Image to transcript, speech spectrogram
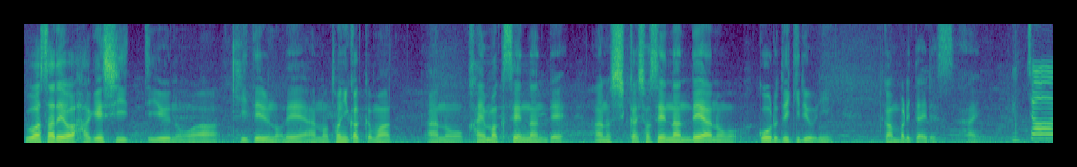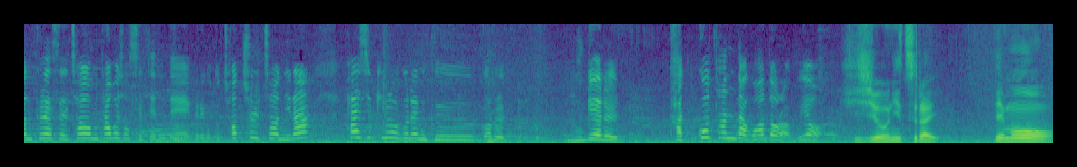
噂では激しいっていうのは聞いているので、あのとにかくまああの開幕戦なんで、あのしっかり初戦なんであのゴールできるように頑張りたいです。はい。 6천 클래스를 처음 타보셨을 텐데 그리고 또 첫 출전이라 80kg 그거를 무게를 갖고 탄다고 하더라고요. 非常に辛いでも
